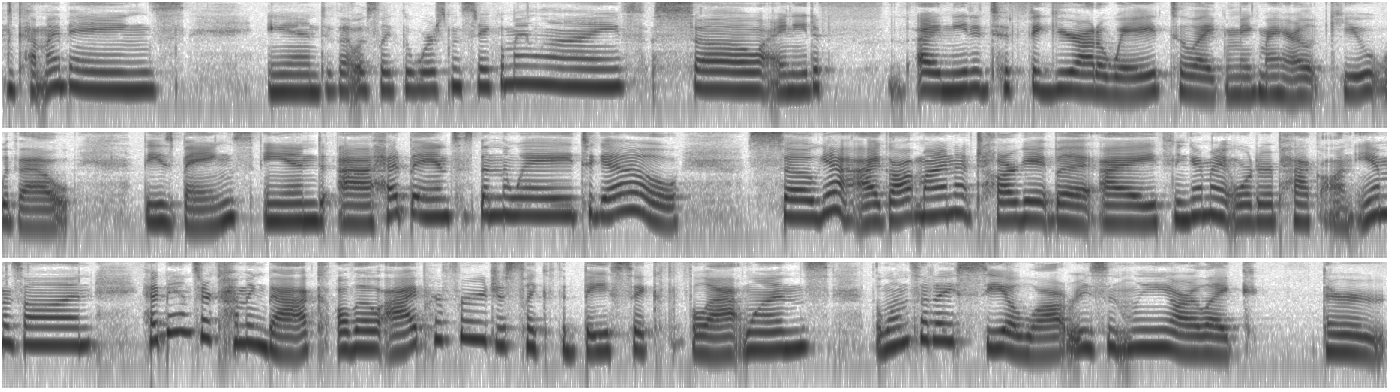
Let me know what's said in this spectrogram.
cut my bangs, and that was like the worst mistake of my life. So I need to. F- I needed to figure out a way to like make my hair look cute without these bangs, and uh, headbands has been the way to go. So yeah, I got mine at Target, but I think I might order a pack on Amazon. Headbands are coming back, although I prefer just like the basic flat ones. The ones that I see a lot recently are like they're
